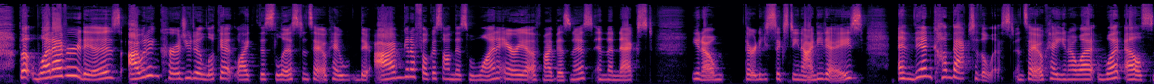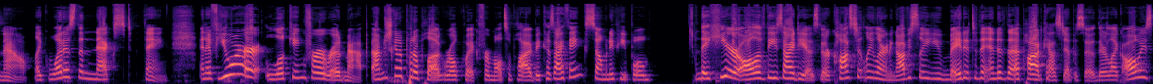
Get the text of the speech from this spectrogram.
but whatever it is, I would encourage you to look at like this list and say, okay, I'm going to focus on this one area of my business in the next, you know, 30, 60, 90 days, and then come back to the list and say, okay, you know what? What else now? Like, what is the next thing? And if you are looking for a roadmap, I'm just going to put a plug real quick for Multiply because I think so many people they hear all of these ideas. They're constantly learning. Obviously, you made it to the end of the podcast episode. They're like always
